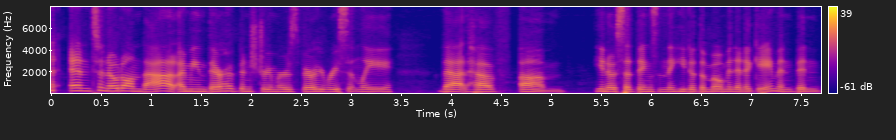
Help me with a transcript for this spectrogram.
and to note on that, I mean, there have been streamers very recently that have, um, you know, said things in the heat of the moment in a game and been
